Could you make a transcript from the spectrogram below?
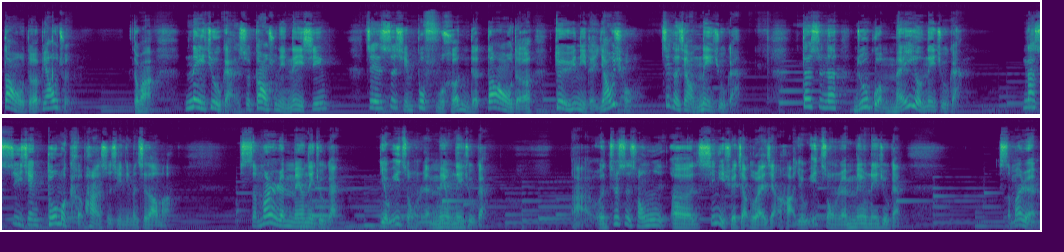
道德标准，对吧？内疚感是告诉你内心这件事情不符合你的道德对于你的要求，这个叫内疚感。但是呢，如果没有内疚感，那是一件多么可怕的事情，你们知道吗？什么人没有内疚感？有一种人没有内疚感。啊，我就是从呃心理学角度来讲哈，有一种人没有内疚感，什么人？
